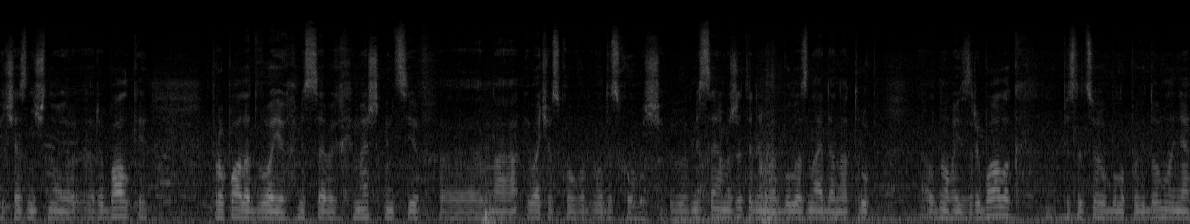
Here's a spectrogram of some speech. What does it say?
під час нічної рибалки пропало двоє місцевих мешканців е, на Івачівському вод- водосховищі. Місцевими жителями було знайдено труп одного із рибалок. Після цього було повідомлення,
